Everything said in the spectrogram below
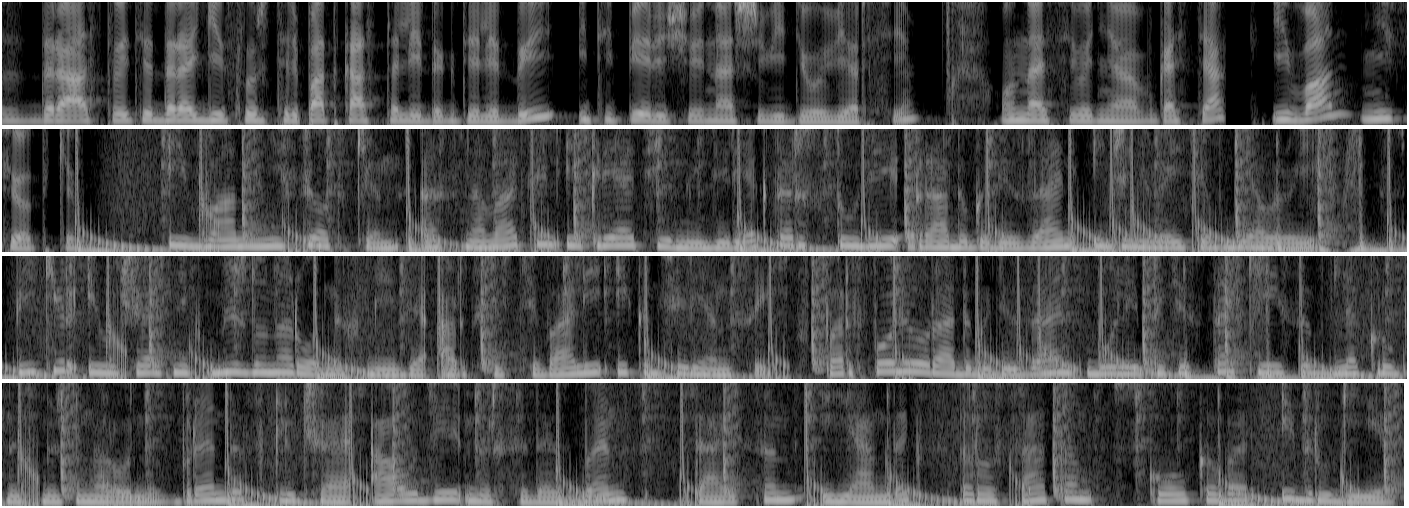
Здравствуйте, дорогие слушатели подкаста «Лида, где лиды» и теперь еще и наши видеоверсии. У нас сегодня в гостях Иван Нефеткин. Иван Нефёдкин, основатель и креативный директор студии «Радуга Дизайн» и Generative Gallery, спикер и участник международных медиа-арт-фестивалей и конференций. В портфолио «Радуга Дизайн» более 500 кейсов для крупных международных брендов, включая Audi, Mercedes-Benz, Dyson, Яндекс, Росатом, Сколково и другие.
